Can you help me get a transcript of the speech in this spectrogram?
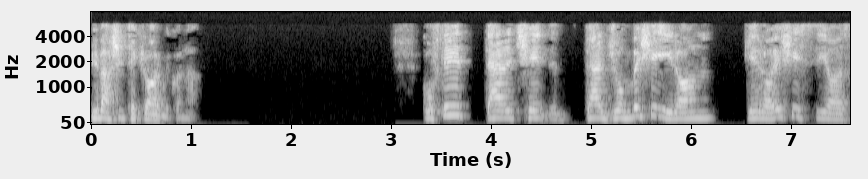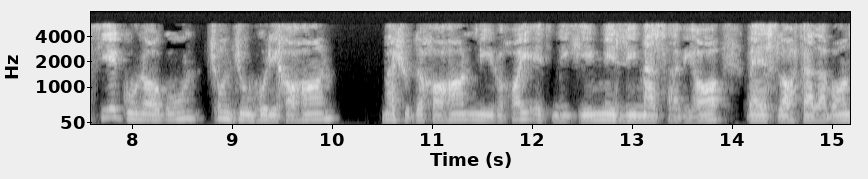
میبخشید تکرار می‌کنم. گفته در, در جنبش ایران گرایش سیاسی گوناگون چون جمهوری خواهان مشروط خواهان نیروهای اتنیکی ملی مذهبی ها و اصلاح طلبان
